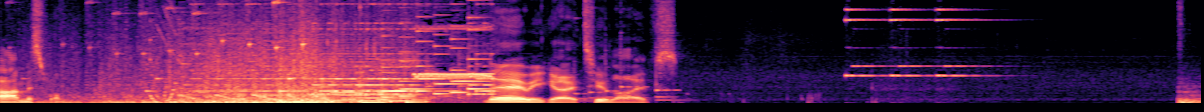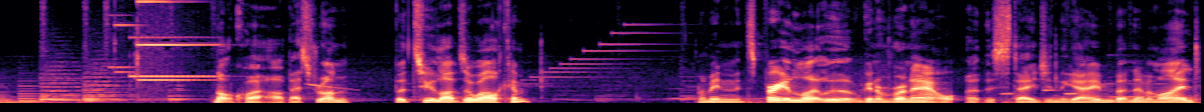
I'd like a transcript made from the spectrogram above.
Ah, I missed one. There we go, two lives. Not quite our best run, but two lives are welcome. I mean, it's very unlikely that we're going to run out at this stage in the game, but never mind.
